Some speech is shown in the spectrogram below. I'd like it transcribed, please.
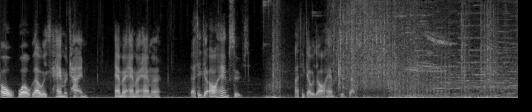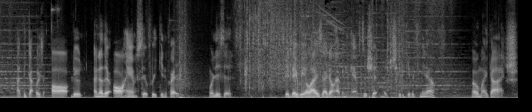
Oh, whoa, that was hammer time. Hammer, hammer, hammer. I think they're all hamsters. I think that was all hamsters then. I think that was all, dude, another all hamster freaking crate. What is this? Did they realize I don't have any hamster shit and they're just gonna give it to me now? Oh my gosh.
